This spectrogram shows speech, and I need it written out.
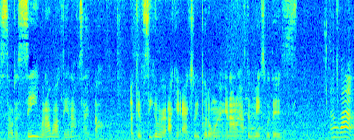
So to see when I walked in, I was like, oh, a concealer I can actually put on and I don't have to mix with this. oh wow.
